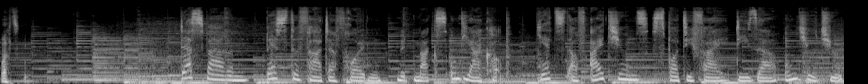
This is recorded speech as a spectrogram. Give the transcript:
Macht's gut. Das waren Beste Vaterfreuden mit Max und Jakob. Jetzt auf iTunes, Spotify, Deezer und YouTube.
